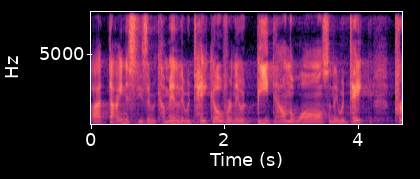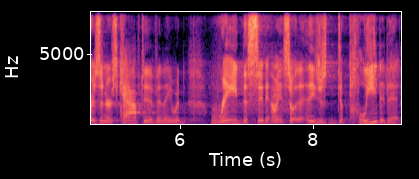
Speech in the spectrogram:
uh, dynasties, they would come in and they would take over and they would beat down the walls and they would take prisoners captive and they would raid the city. I mean, so they just depleted it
